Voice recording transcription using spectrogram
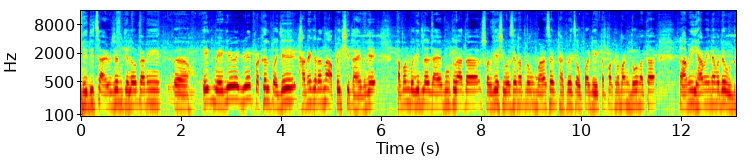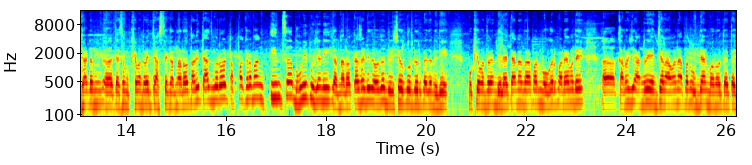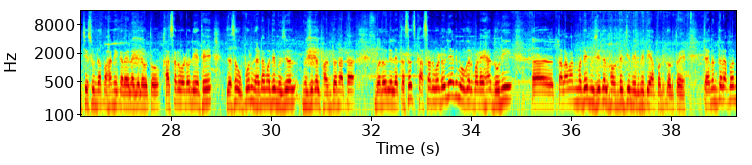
निधीचं आयोजन केलं होतं आणि एक वेगळे वेगळे प्रकल्प जे ठाणेकरांना अपेक्षित आहे. म्हणजे आपण बघितलं गायमुखला आता स्वर्गीय शिवसेना प्रमुख बाळासाहेब ठाकरे चौपाटी टप्पा क्रमांक दोन आता आम्ही ह्या महिन्यामध्ये उद्घाटन त्याचं मुख्यमंत्र्यांच्या हस्ते करणार आहोत. आणि त्याचबरोबर टप्पा क्रमांक तीनचं भूमिपूजनही करणार आहोत. त्यासाठी जवळजवळ दीडशे कोटी रुपयाचा निधी मुख्यमंत्र्यांनी दिला आहे त्यानंतर आपण मोगरपाड्यामध्ये कान्होजी आंग्रे यांच्या नावानं आपण उद्यान बनवतो आहे त्याचीसुद्धा पाहणी करायला गेलो होतो. कासारवडोली येथे जसं उपवन घाटामध्ये म्युझिकल म्युझिकल फाउंटन आता बनवलेलं आहे. तसंच कासारवडवली आणि मोगरपाडा ह्या दोन्ही तलावांमध्ये म्युझिकल फाउंटनची निर्मिती आपण करतो आहे त्यानंतर आपण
